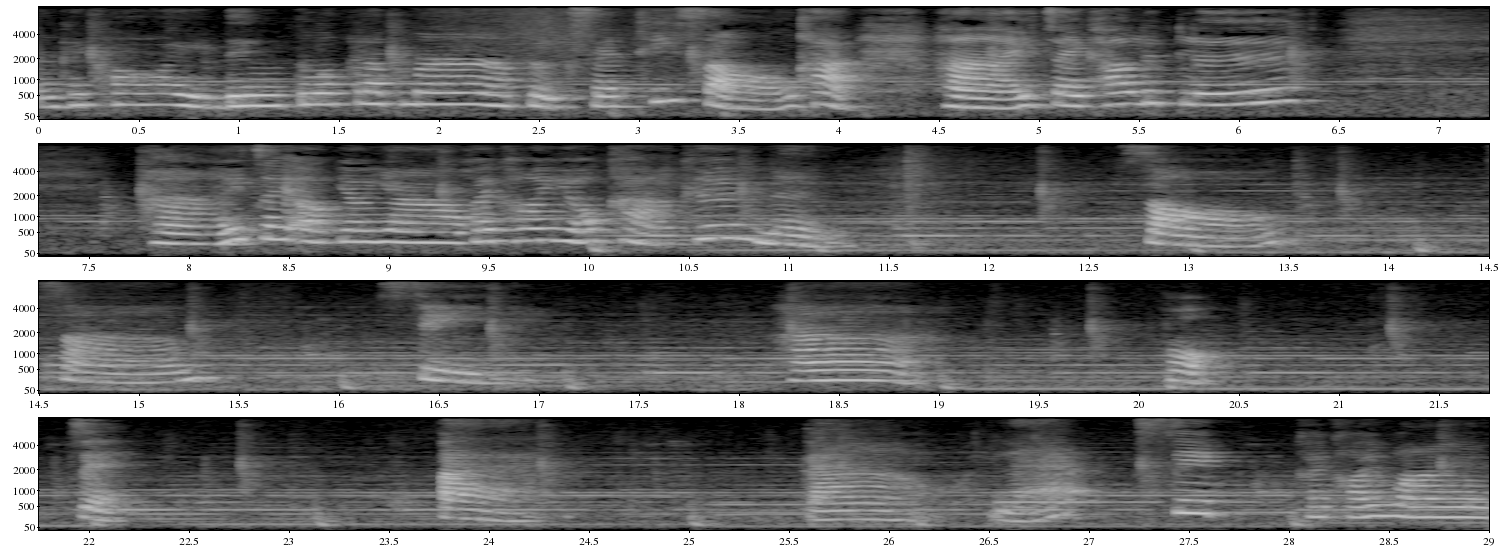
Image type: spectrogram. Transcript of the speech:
้นค่อยๆ ดึงตัวกลับมาฝึกเซตที่สองค่ะ หายใจเข้าลึกๆ หายใจออกยาวๆ ค่อยๆ ยกขาขึ้นหนึ่งสองสามสี่ห้าหกเจ็ด6 7 8 ค่อยวางลง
